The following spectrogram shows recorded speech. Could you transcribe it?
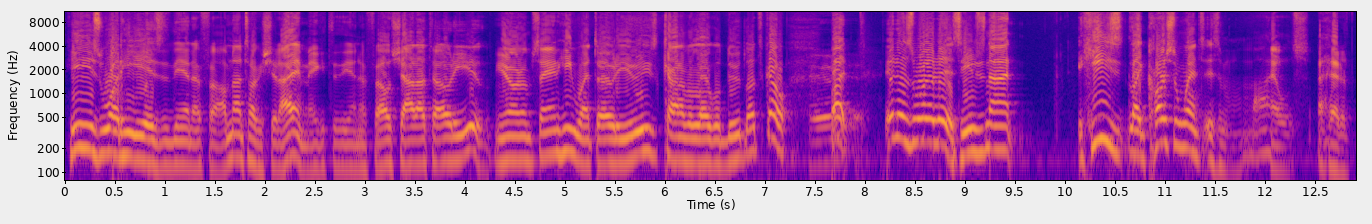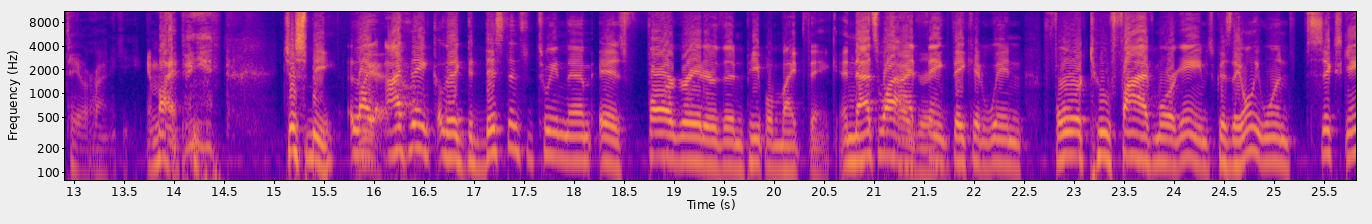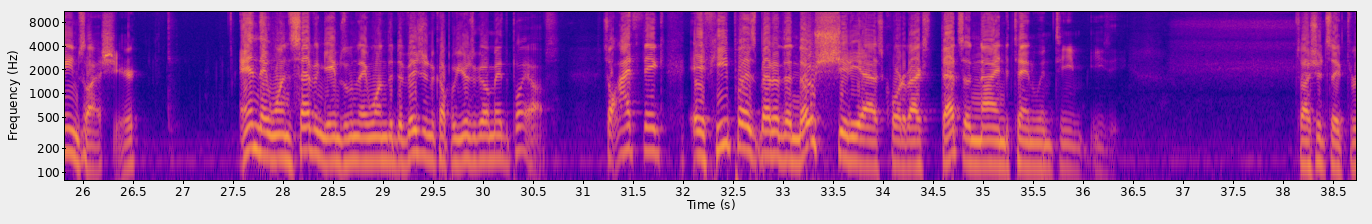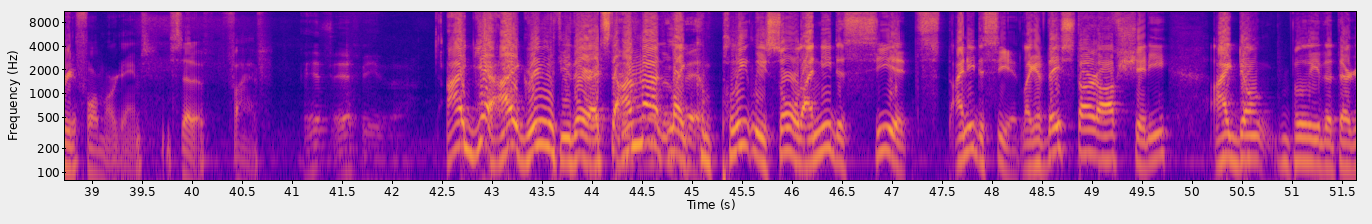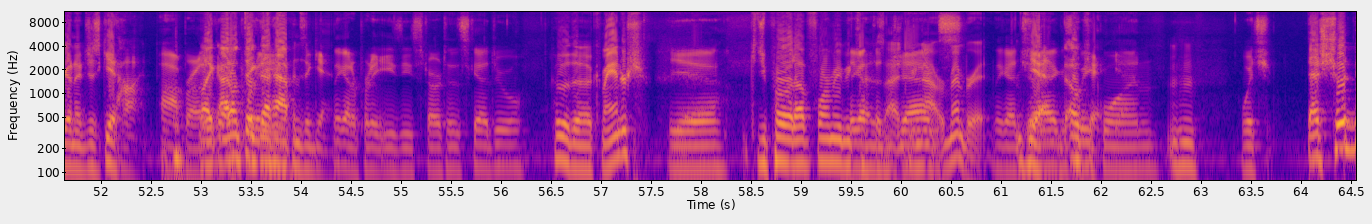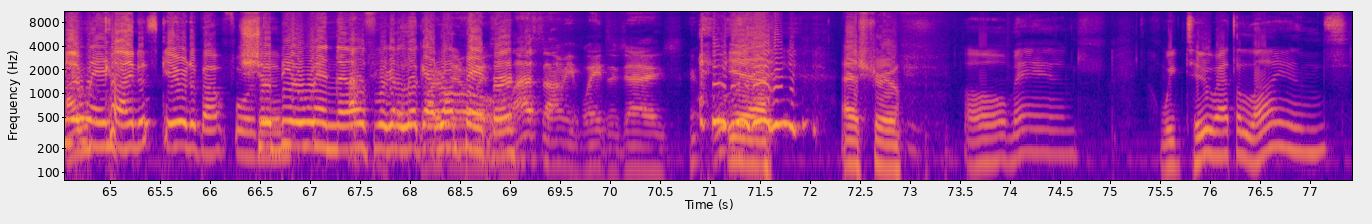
he's what he is in the NFL. I'm not talking shit. I didn't make it to the NFL. Shout out to ODU. You know what I'm saying? He went to ODU. He's kind of a local dude. Let's go. Hell but it is what it is. He's not. He's like Carson Wentz is miles ahead of Taylor Heinicke, in my opinion. Just me. Like Yeah, I no. think like the distance between them is far greater than people might think, and that's why I I, think they could win four to five more games because they only won six games last year, and they won seven games when they won the division a couple years ago, and made the playoffs. So I think if he plays better than those shitty ass quarterbacks, that's a nine to ten win team easy. So I should say three to four more games instead of five. It's iffy though. I yeah, I agree with you there. It's I'm not like fit. completely sold. I need to see it. I need to see it. Like if they start off shitty, I don't believe that they're gonna just get hot. Ah, bro. Like I don't a think that happens again. They got a pretty easy start to the schedule. Who the Commanders? Yeah. Could you pull it up for me because I Jags. do not remember it. They got Yeah, Jags okay, week one, Mhm. which That should be a I'm win. kind of scared about for Should them. be a win though if we're gonna look at it on paper. Last time he played the Jags. Yeah, that's true. Oh man, week two at the Lions.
